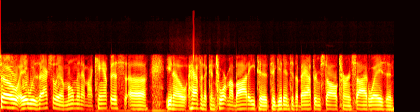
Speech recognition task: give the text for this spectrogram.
So it was actually a moment at my campus, uh, you know, having to contort my body to to get into the bathroom stall, turn sideways, and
